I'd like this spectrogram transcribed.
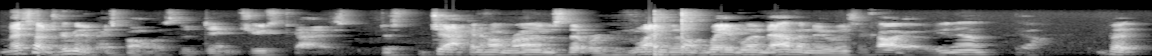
that's how drew me to baseball was the damn juiced guys just jacking home runs that were landing on Waveland Avenue in Chicago, you know? Yeah. But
